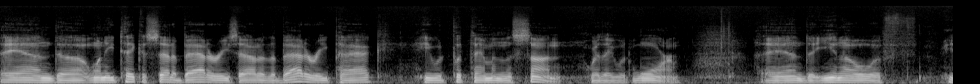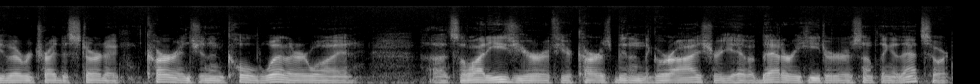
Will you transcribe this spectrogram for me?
And uh, when he'd take a set of batteries out of the battery pack, he would put them in the sun where they would warm. And uh, you know, if you've ever tried to start a car engine in cold weather, why uh, it's a lot easier if your car's been in the garage or you have a battery heater or something of that sort.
